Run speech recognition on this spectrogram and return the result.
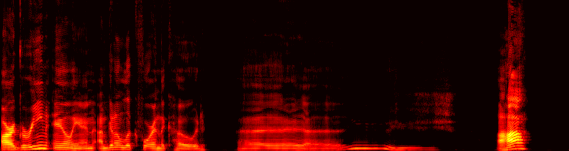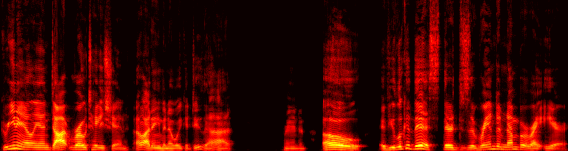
our green alien, I'm gonna look for in the code. Uh, uh, aha! Green alien dot rotation. Oh, I didn't even know we could do that. Random. Oh, if you look at this, there's a random number right here.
